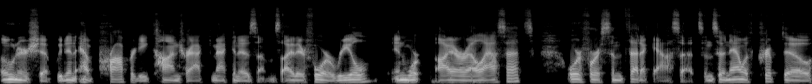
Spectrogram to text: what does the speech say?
ownership. We didn't have property contract mechanisms, either for real in IRL assets or for synthetic assets. And so now with crypto,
